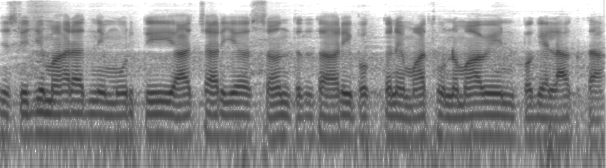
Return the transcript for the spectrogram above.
જે શ્રીજી મહારાજની મૂર્તિ, આચાર્ય, સંત તથા હરિભક્તને માથું નમાવીને પગે લાગતા.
